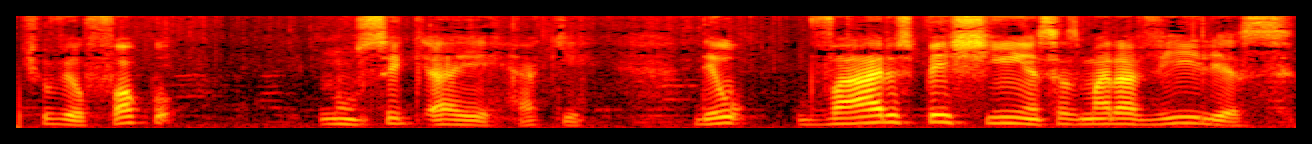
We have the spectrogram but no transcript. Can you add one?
Deixa eu ver o foco. Não sei. Aí, aqui. Deu vários peixinhos, essas maravilhas.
